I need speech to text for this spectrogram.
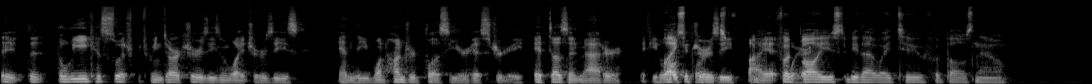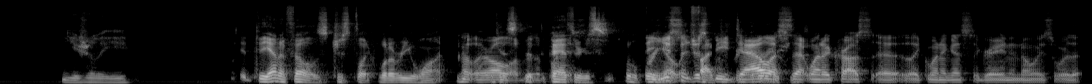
they, the, the league has switched between dark jerseys and white jerseys in the 100 plus year history. It doesn't matter. If you like a jersey, buy it. Football used to be that way too. Football's now usually the NFL is just like whatever you want. No, they're all the, the Panthers will bring. It used to like just be Dallas that went across, uh, like went against the grain and always wore the.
